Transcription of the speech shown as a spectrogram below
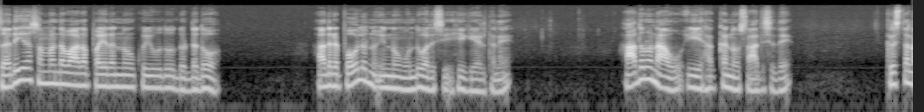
ಶರೀರ ಸಂಬಂಧವಾದ ಪೈರನ್ನು ಕುಯ್ಯುವುದು ದೊಡ್ಡದೋ? ಆದರೆ ಪೌಲನ್ನು ಇನ್ನೂ ಮುಂದುವರಿಸಿ ಹೀಗೆ ಹೇಳ್ತಾನೆ, ಆದರೂ ನಾವು ಈ ಹಕ್ಕನ್ನು ಸಾಧಿಸದೆ ಕ್ರಿಸ್ತನ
